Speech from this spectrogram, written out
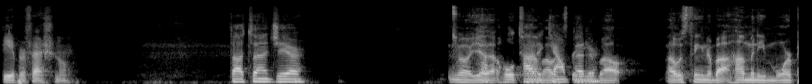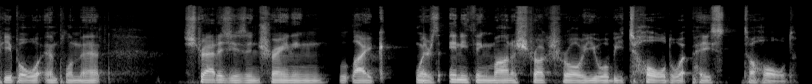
Be a professional. Thoughts on it, Jr. Oh yeah, How- that whole time I was thinking better? about I was thinking about how many more people will implement strategies in training like when there's anything monostructural, you will be told what pace to hold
